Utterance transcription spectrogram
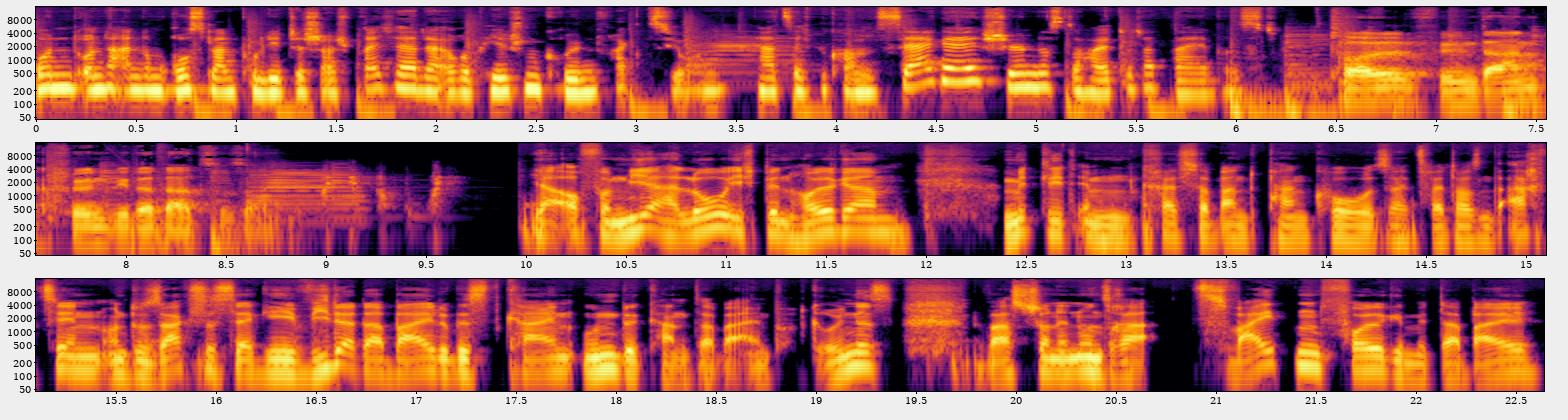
und unter anderem russlandpolitischer Sprecher der Europäischen Grünen Fraktion. Herzlich willkommen, Sergej. Schön, dass du heute dabei bist. Toll, vielen Dank. Schön, wieder da zu sein. Ja, auch von mir. Hallo, ich bin Holger, Mitglied im Kreisverband Pankow seit 2018 und du sagst es, Sergej, wieder dabei. Du bist kein Unbekannter bei Einport Grünes. Du warst schon in unserer zweiten Folge mit dabei.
